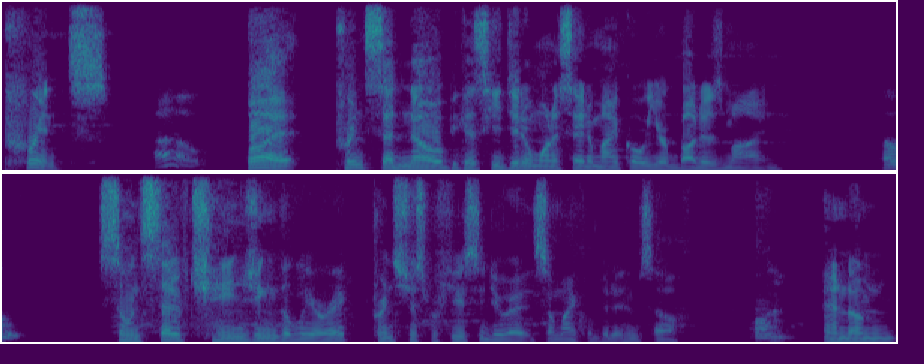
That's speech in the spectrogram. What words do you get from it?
Prince. Oh, But Prince said no because he didn't want to say to Michael, Your butt is mine. oh, So instead of changing the lyric, Prince just refused to do it, so Michael did it himself. fun. And um,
